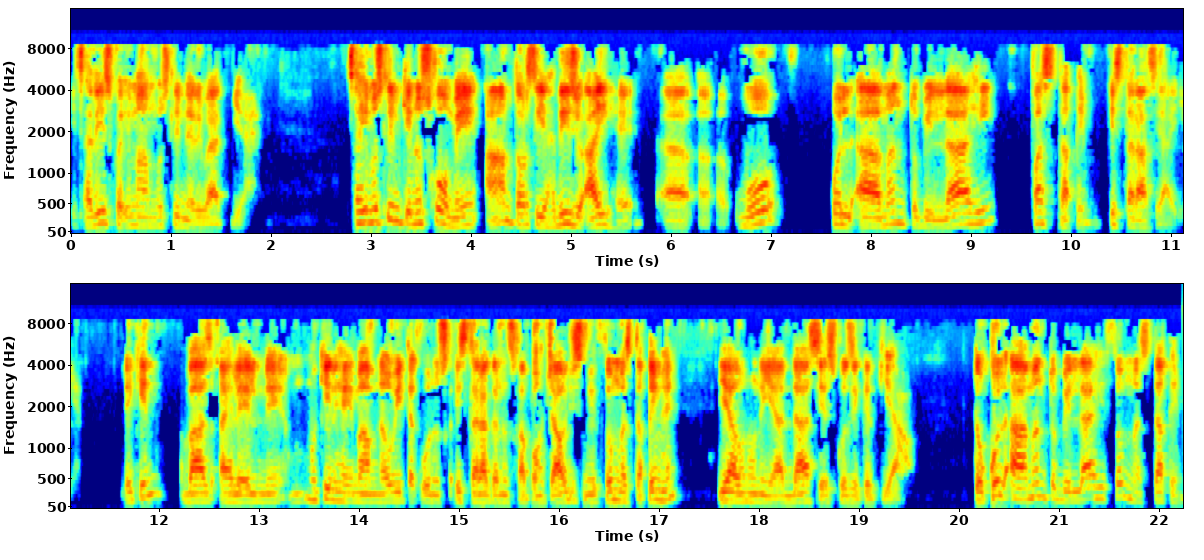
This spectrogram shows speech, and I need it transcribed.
اس حدیث کو امام مسلم نے روایت کیا ہے۔ صحیح مسلم کے نسخوں میں عام طور سے یہ حدیث جو آئی ہے وہ قل آمنت باللہ فاستقم، اس طرح سے آئی ہے۔ لیکن بعض اہل علم نے ممکن ہے امام نوی تک وہ نسخہ، اس طرح کا نسخہ پہنچاؤ جس میں تم مستقم ہے، یا انہوں نے یادداشت سے اس کو ذکر کیا ہو۔ تو کل آمن تو بلّہ ثم مستقم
